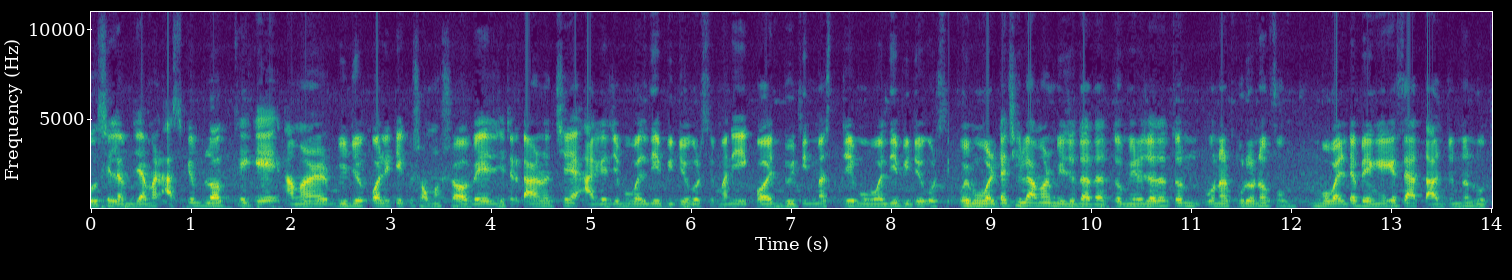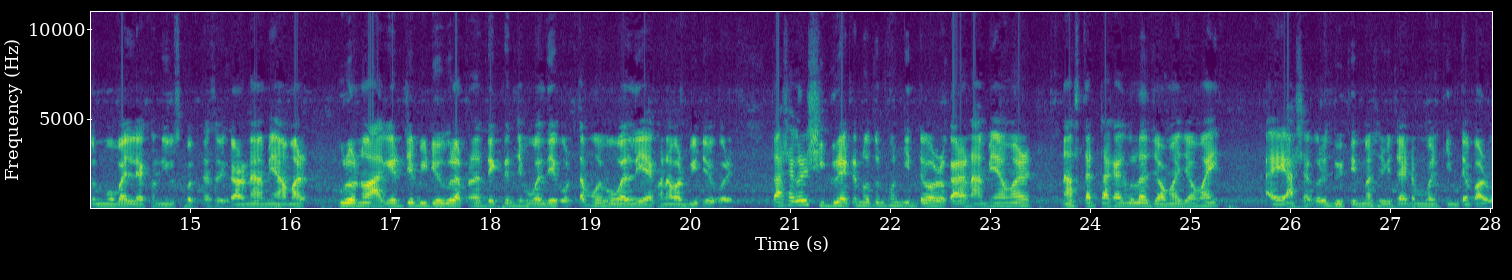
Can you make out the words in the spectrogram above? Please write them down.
বলছিলাম যে আমার আজকে ব্লগ থেকে আমার ভিডিও কোয়ালিটি একটু সমস্যা হবে, যেটার কারণ হচ্ছে আগে যে মোবাইল দিয়ে ভিডিও করছি মানে এই কয়েক, দুই, তিন মাস যে মোবাইল দিয়ে ভিডিও করছি, ওই মোবাইলটা ছিল আমার মেজো দাদা। তো মেজো দাদা তো ওনার পুরনো মোবাইলটা ভেঙে গেছে, আর তার জন্য নতুন মোবাইল এখন ইউজ করতেছে। ওই কারণে আমি আমার পুরনো আগের যে ভিডিওগুলো আপনারা দেখতেন যে মোবাইল দিয়ে করতাম, ওই মোবাইল দিয়ে এখন আবার ভিডিও করে। তো আশা করি শীঘ্রই একটা নতুন ফোন কিনতে পারব, কারণ আমি আমার নাস্তার টাকাগুলো জমাই জমাই এই আশা করি দুই তিন মাসের ভিতরে একটা মোবাইল কিনতে পারব।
